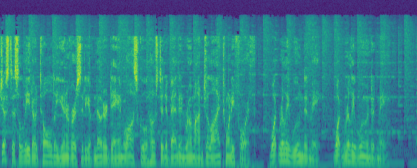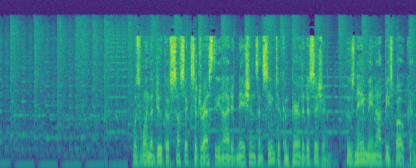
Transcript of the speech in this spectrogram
Justice Alito told a University of Notre Dame Law School hosted event in Rome on July 24, What really wounded me, what really wounded me, was when the Duke of Sussex addressed the United Nations and seemed to compare the decision, whose name may not be spoken,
